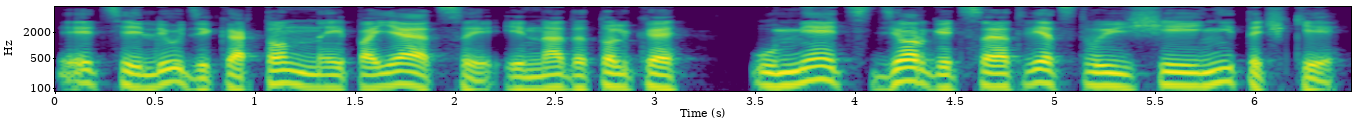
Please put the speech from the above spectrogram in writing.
Эти люди картонные паяцы, и надо только уметь дергать соответствующие ниточки.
